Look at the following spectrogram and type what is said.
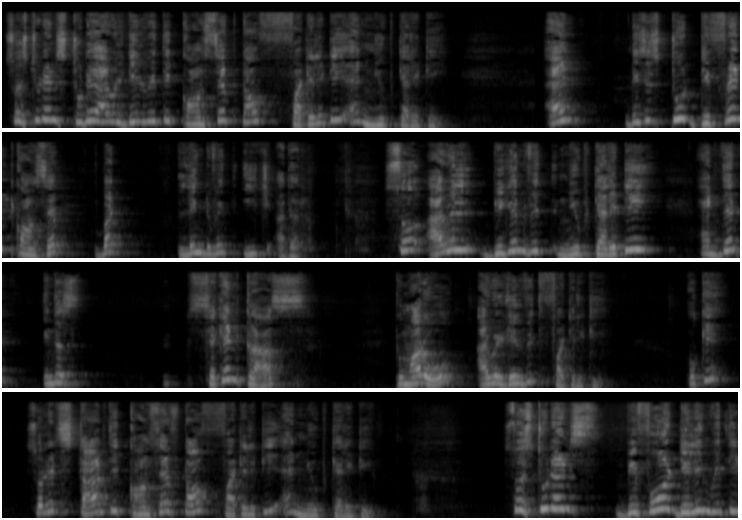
So students, today I will deal with the concept of fertility and nuptiality. And this is two different concepts but linked with each other. So I will begin with nuptiality and then in the second class tomorrow I will deal with fertility. Okay. So let's start the concept of fertility and nuptiality. So students, before dealing with the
